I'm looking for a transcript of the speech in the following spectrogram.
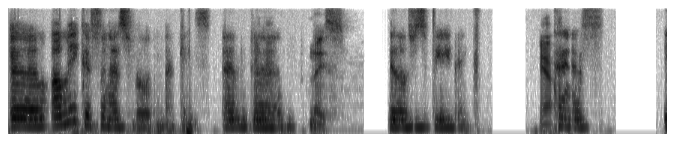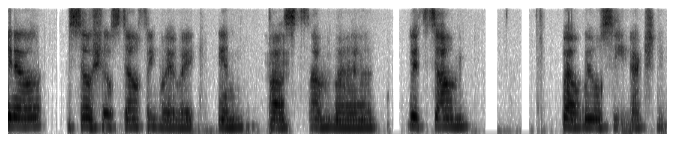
Um, I'll make a finesse roll in that case, and um, Nice. it'll just be like Yeah. kind of, you know, social stealthing way way in past some uh, with some. Well, we will see. Actually,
